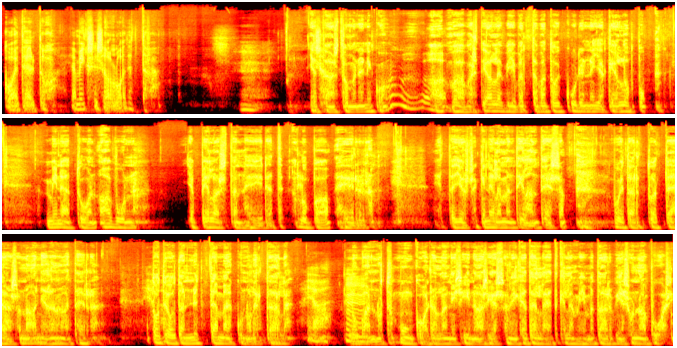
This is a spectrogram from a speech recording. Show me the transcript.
koeteltu ja miksi se on luotettava. Ja taas tuommoinen niin vahvasti alleviivattava toi kuudennen jakeen loppu. Minä tuon avun ja pelastan heidät, lupaa Herra. Että jossakin elämäntilanteessa voi tarttua tähän sanaan ja sanoa, että Herra, toteutan nyt tämä, kun olet täällä ja. luvannut mun kohdallani siinä asiassa, mikä tällä hetkellä, mihin mä tarviin sun apuasi.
